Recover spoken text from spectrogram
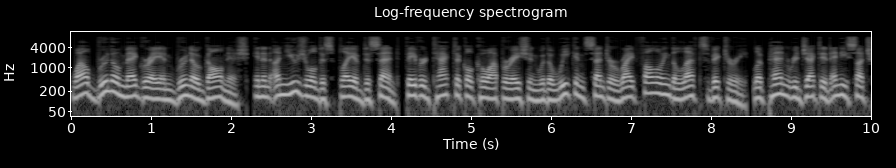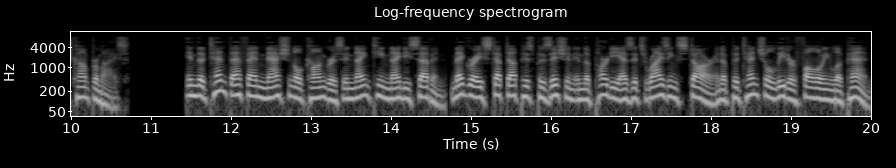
While Bruno Mégret and Bruno Gollnisch, in an unusual display of dissent, favoured tactical cooperation with a weakened centre-right following the left's victory, Le Pen rejected any such compromise. In the 10th FN National Congress in 1997, Mégret stepped up his position in the party as its rising star and a potential leader following Le Pen.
